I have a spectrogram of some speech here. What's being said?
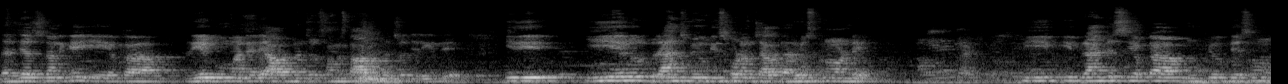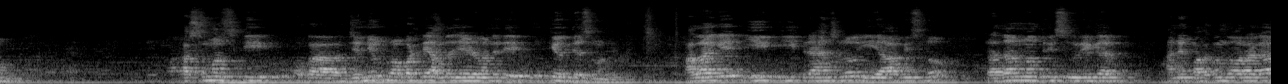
దరిచేర్చడానికే ఈ యొక్క రియల్ భూమి అనేది ఆవిర్భించడం సంస్థ ఆవిర్భించడం జరిగింది. ఇది ఈ ఏలూరు బ్రాంచ్ మేము తీసుకోవడం చాలా గర్విస్తున్నాం అండి ఈ ఈ బ్రాంచెస్ యొక్క ముఖ్య ఉద్దేశం కస్టమర్స్కి ఒక జెన్యున్ ప్రాపర్టీ అందజేయడం అనేది ముఖ్య ఉద్దేశం అండి. అలాగే ఈ ఈ బ్రాంచ్లో ఈ ఆఫీస్లో ప్రధాన్ మంత్రి సూర్యగర్ అనే పథకం ద్వారాగా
